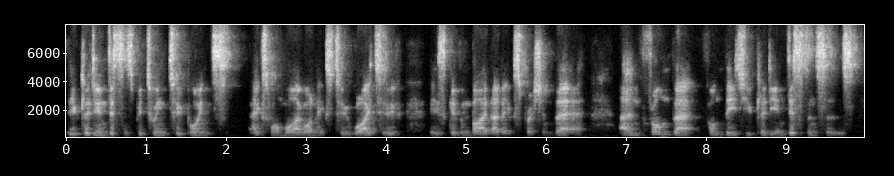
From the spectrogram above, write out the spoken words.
the Euclidean distance between two points x1, y1, x2, y2 is given by that expression there. And from that, from these Euclidean distances,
